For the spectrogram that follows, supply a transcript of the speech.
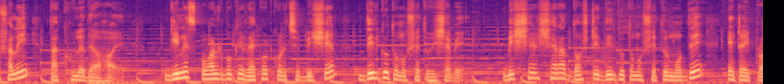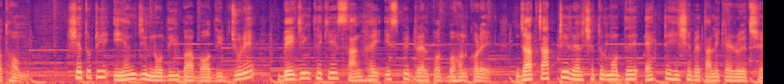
সালেই তা খুলে দেওয়া হয়। গিনেস ওয়ার্ল্ড বুকে রেকর্ড করেছে বিশ্বের দীর্ঘতম সেতু হিসেবে। বিশ্বের সেরা দশটি দীর্ঘতম সেতুর মধ্যে এটাই প্রথম। সেতুটি ইয়াংজি নদী বা বদ্বীপ জুড়ে বেইজিং থেকে সাংহাই স্পিড রেলপথ বহন করে, যা চারটি রেল সেতুর মধ্যে একটি হিসেবে তালিকায় রয়েছে।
